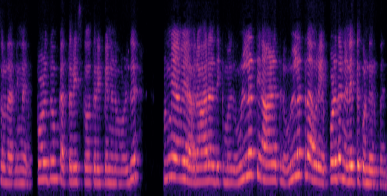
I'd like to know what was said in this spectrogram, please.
சொல்றாரு இல்லைங்களா? எப்பொழுதும் கத்தரை ஸ்தோத்தரிப்பேன் பொழுது உண்மையாவே அவர் ஆராதிக்கும் பொழுது உள்ளத்தின் ஆழத்துல உள்ளத்துல அவரை எப்பொழுதும் நினைத்து கொண்டு இருப்பது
